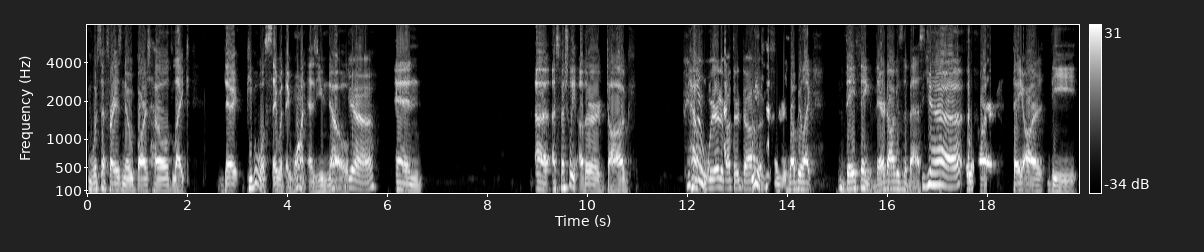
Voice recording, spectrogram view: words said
what's that phrase? No bars held. Like they people will say what they want, as you know, yeah, and uh, especially other dog people Hell, are weird about their dogs. they'll be like they think their dog is the best Yeah, they are they are the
